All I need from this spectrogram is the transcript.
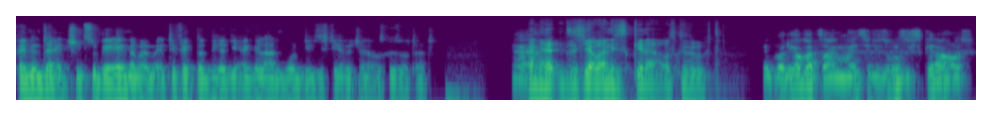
Fan-Interaction zu gain, aber im Endeffekt dann wieder die eingeladen wurden, die sich die NHL ausgesucht hat. Ja, Dann ja. hätten sie sich aber nicht Skinner ausgesucht. Das wollte ich auch gerade sagen. Meinst du, die suchen sich Skinner aus?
